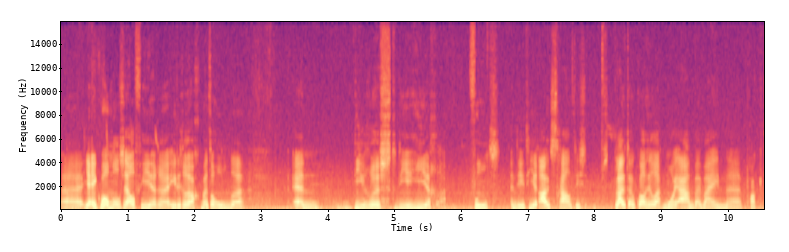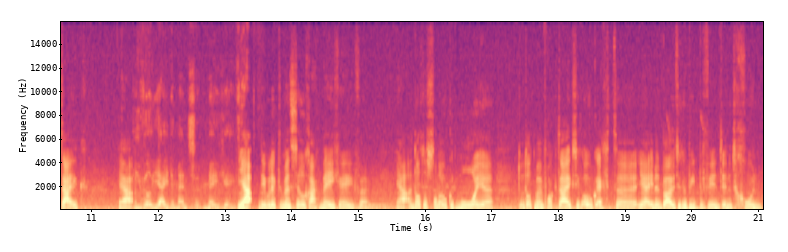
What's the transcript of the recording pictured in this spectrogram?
eh, ja, ik wandel zelf hier eh, iedere dag met de honden. En die rust die je hier voelt en die het hier uitstraalt, die sluit ook wel heel erg mooi aan bij mijn eh, praktijk. Ja. Die wil jij de mensen meegeven. Ja, die wil ik de mensen heel graag meegeven. Ja, en dat is dan ook het mooie, doordat mijn praktijk zich ook echt ja, in het buitengebied bevindt, in het groen.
